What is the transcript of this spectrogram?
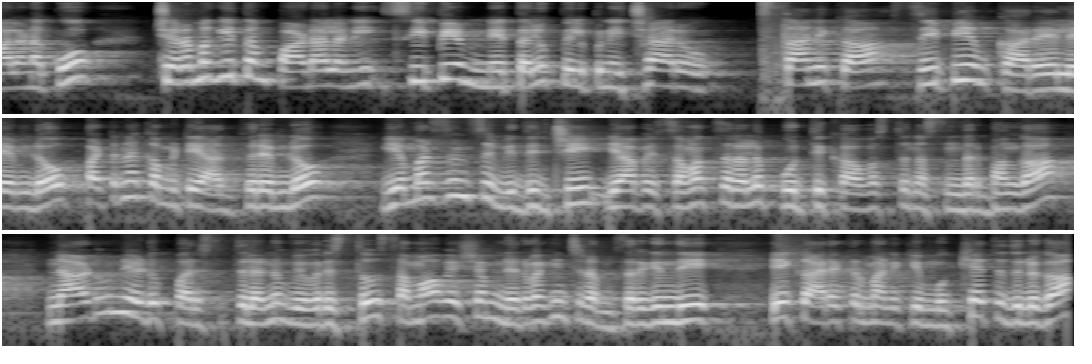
పాలనకు చరమగీతం పాడాలని సిపిఎం నేతలు పిలుపునిచ్చారు. స్థానిక సిపిఎం కార్యాలయంలో పట్టణ కమిటీ ఆధ్వర్యంలో ఎమర్జెన్సీ విధించి యాభై సంవత్సరాలు పూర్తి కావస్తున్న సందర్భంగా నాడు నేడు పరిస్థితులను వివరిస్తూ సమావేశం నిర్వహించడం జరిగింది. ఈ కార్యక్రమానికి ముఖ్య అతిథులుగా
